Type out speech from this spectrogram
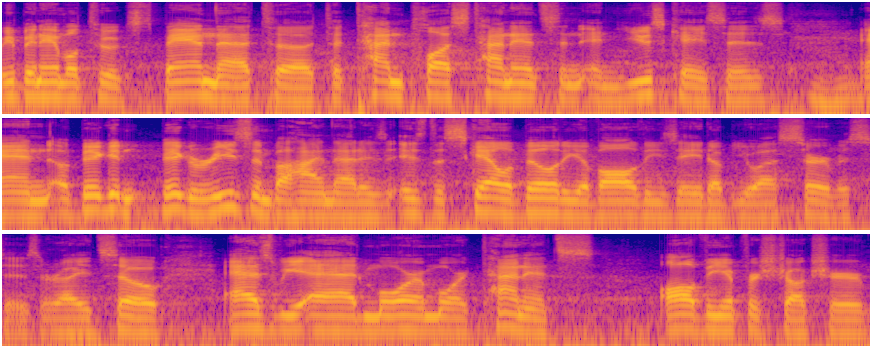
we've been able to expand that to, to 10 plus tenants and, and use cases. Mm -hmm. And a big, big reason behind that is, is the scalability of all these AWS services, right? So as we add more and more tenants, all the infrastructure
